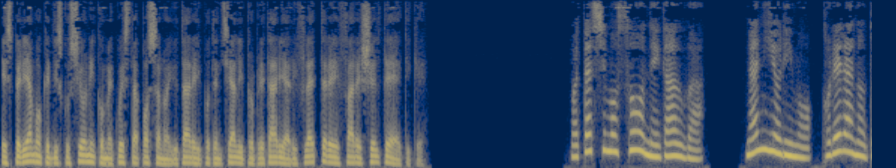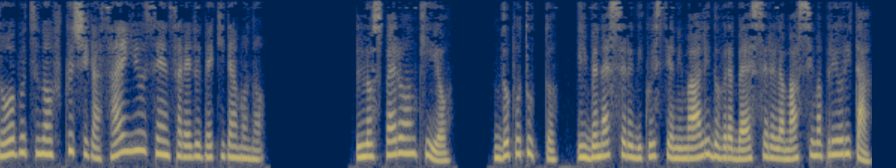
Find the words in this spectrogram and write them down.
E speriamo che discussioni come questa possano aiutare i potenziali proprietari a riflettere e fare scelte etiche. 私もそう願うわ。何よりも、これらの動物の福祉が最優先されるべきだもの。Lo spero anch'io. Dopotutto, il benessere di questi animali dovrebbe essere la massima priorità.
